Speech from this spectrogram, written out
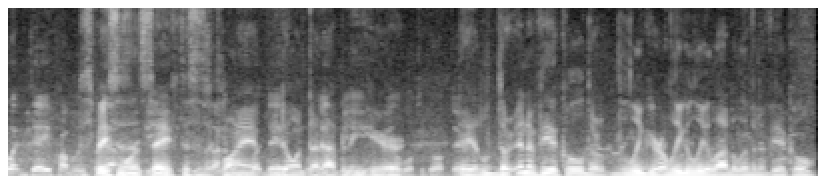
what day probably? the space isn't safe. This is a client. We don't want would that happening here. available to go up there? They, they're in a vehicle. They're legally allowed to live in a vehicle.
